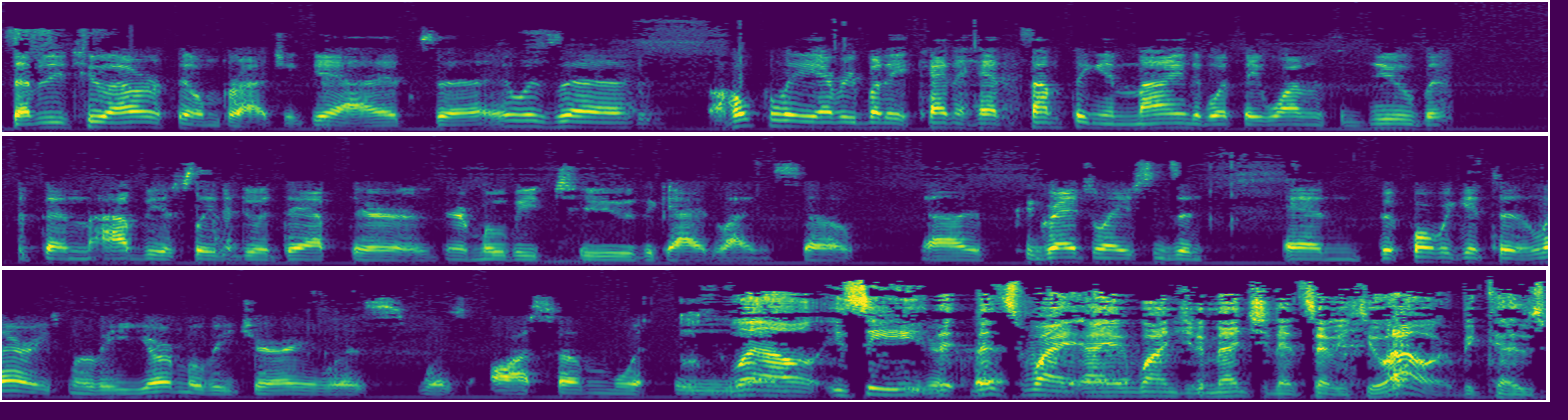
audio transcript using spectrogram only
72 hour film project. Yeah, it's uh, it was uh, hopefully everybody kind of had something in mind of what they wanted to do, but but then obviously had to adapt their their movie to the guidelines. So uh, congratulations and and before we get to Larry's movie, your movie, Jerry, was was awesome with the Well, you see, th- that's why I wanted you to mention that 72 hour because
